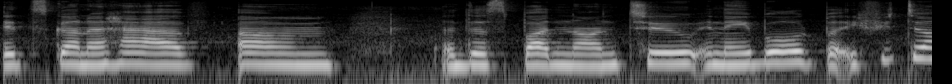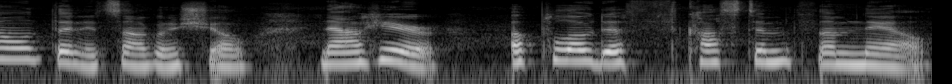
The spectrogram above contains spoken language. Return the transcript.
it's gonna have um this button on to enabled but if you don't then it's not to show. Now here upload a th custom thumbnail.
